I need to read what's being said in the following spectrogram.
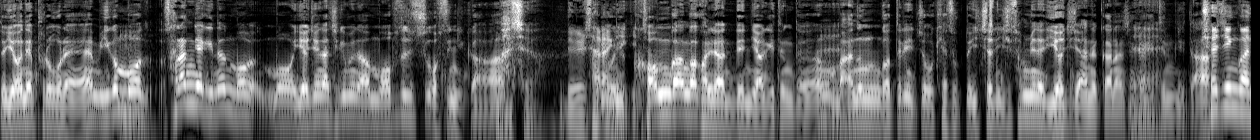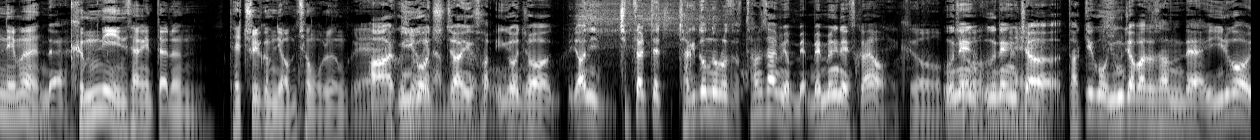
또 연애 프로그램. 이건 뭐 음. 사랑 얘기는 뭐, 뭐 예전이나 지금이나 뭐 없어질 수가 없으니까. 맞아요. 늘 사랑 얘기죠. 건강과 관련된 이야기 등등 많은 것들이 좀 계속 또 2023년에 이어지지 않을까라는 생각이 네. 듭니다. 최진관님은 네. 금리 인상에 따른 대출 금리 엄청 오른 거예요. 아, 그 이거 진짜 이거 서- 이거 저 아니 집 살 때 자기 돈으로 산 사람이 몇, 몇 명이나 있을까요? 그거 없죠. 은행 은행 네. 저다 끼고 융자 받아 사는데 이거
